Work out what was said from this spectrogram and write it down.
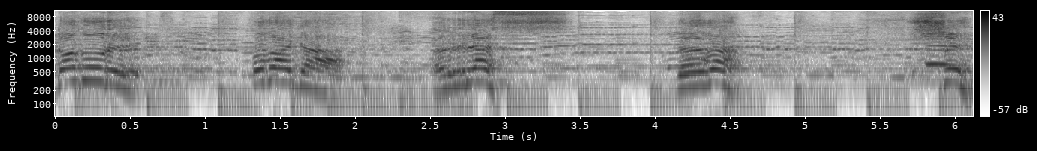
Do góry. Uwaga. Raz, dwa, trzy.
